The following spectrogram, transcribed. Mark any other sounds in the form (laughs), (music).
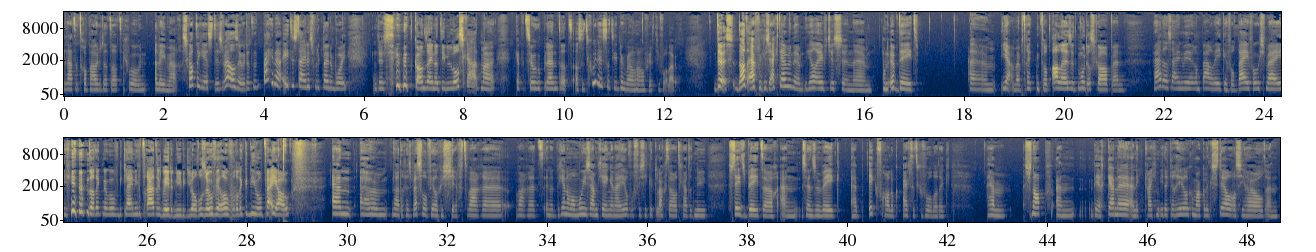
laat het erop houden dat dat gewoon alleen maar schattig is. Het is wel zo dat het bijna etenstijd is voor de kleine boy. Dus (laughs) het kan zijn dat hij losgaat, maar ik heb het zo gepland dat als het goed is, dat hij het nog wel een half uurtje volhoudt. Dus, dat even gezegd hebben. Heel eventjes een, um, een update. Um, ja, met betrekking tot alles, het moederschap. En hè, er zijn weer een paar weken voorbij, volgens mij, (laughs) dat ik nog over die kleine gepraat. Ik weet het niet, ik lul er zoveel over dat ik het niet meer bijhoud. En um, nou, er is best wel veel geshift. Waar, uh, waar het in het begin allemaal moeizaam ging en hij heel veel fysieke klachten had, gaat het nu steeds beter. En sinds een week heb ik vooral ook echt het gevoel dat ik hem snap en weer kennen. En ik krijg hem iedere keer heel gemakkelijk stil als hij huilt. En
